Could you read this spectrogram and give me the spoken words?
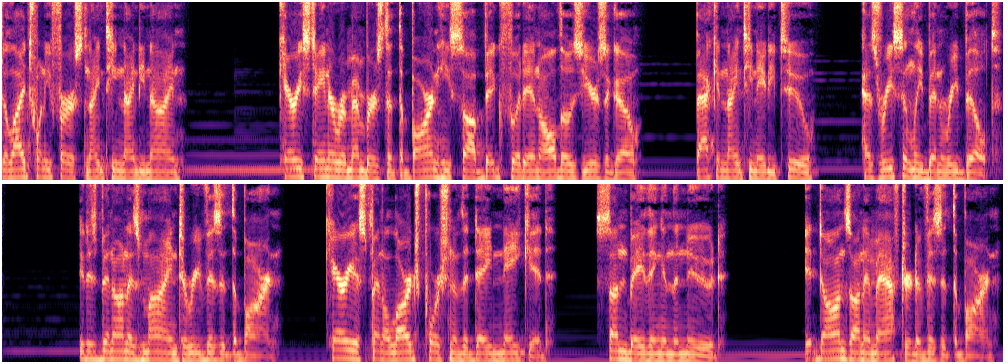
July 21, 1999. Cary Stayner remembers that the barn he saw Bigfoot in all those years ago, back in 1982, has recently been rebuilt. It has been on his mind to revisit the barn. Cary has spent a large portion of the day naked, sunbathing in the nude. It dawns on him after to visit the barn.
